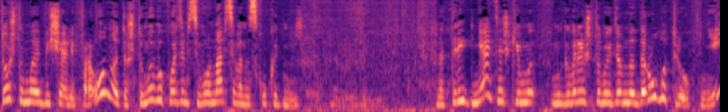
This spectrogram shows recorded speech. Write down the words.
то, что мы обещали фараону, это что мы выходим всего-навсего на сколько дней? На три дня, девочки, мы, мы говорили, что мы идем на дорогу трех дней,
